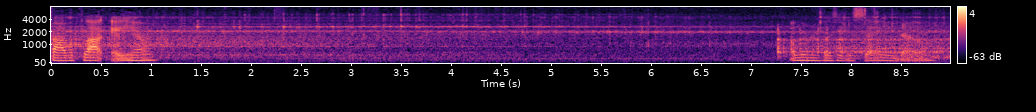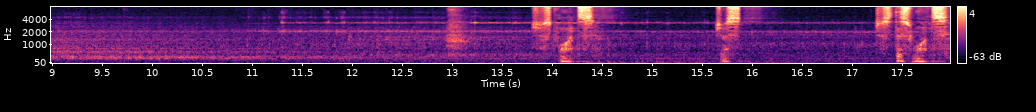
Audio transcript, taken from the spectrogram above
5 o'clock a.m. I wonder if I should have saved though. Just once. Just. Just this once.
